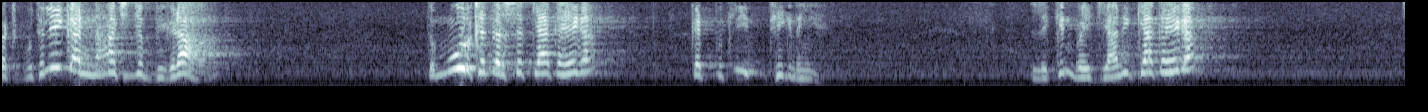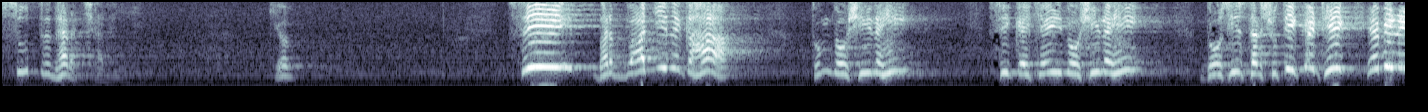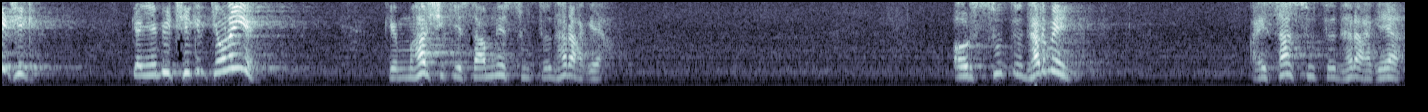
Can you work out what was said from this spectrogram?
कठपुतली का नाच जब बिगड़ा तो मूर्ख दर्शक क्या कहेगा? कठपुतली ठीक नहीं है। लेकिन वैज्ञानिक क्या कहेगा? सूत्रधर अच्छा नहीं है। क्यों? श्री भरद्वाज जी ने कहा, तुम दोषी नहीं, श्री कैकेयी दोषी नहीं, दोषी सरस्वती के ठीक, ये भी नहीं ठीक है। क्या ये भी ठीक क्यों नहीं है कि महर्षि के सामने सूत्रधर आ गया? और सूत्रधर में ऐसा सूत्रधर आ गया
